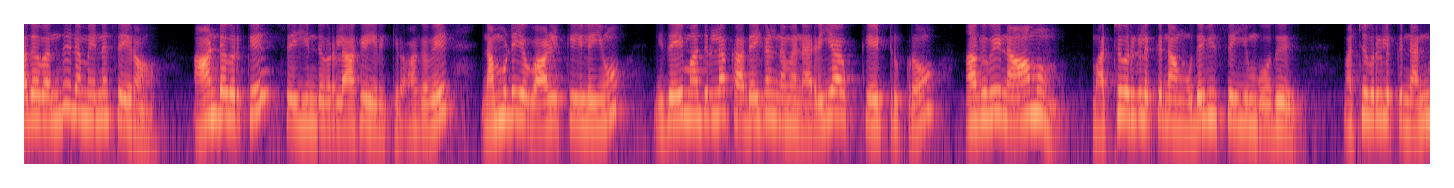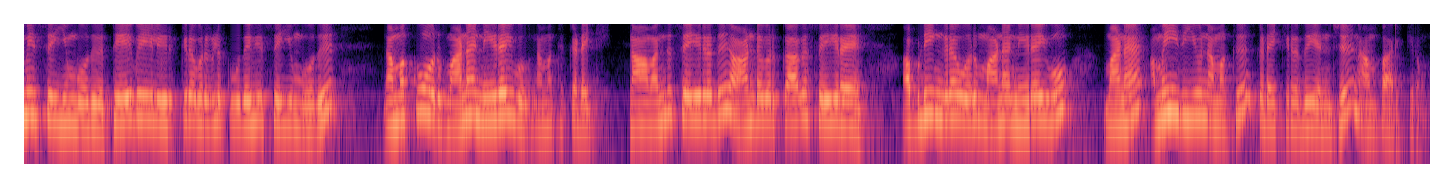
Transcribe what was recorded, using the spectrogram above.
அதை வந்து நம்ம என்ன செய்கிறோம் ஆண்டவருக்கே செய்கின்றவர்களாக இருக்கிறோம். ஆகவே நம்முடைய வாழ்க்கையிலையும் இதே மாதிரிலாம் கதைகள் நம்ம நிறையா கேட்டிருக்கிறோம். ஆகவே நாமும் மற்றவர்களுக்கு நாம் உதவி செய்யும்போது மற்றவர்களுக்கு நன்மை செய்யும்போது தேவையில் இருக்கிறவர்களுக்கு உதவி செய்யும்போது நமக்கும் ஒரு மன நிறைவு நமக்கு கிடைக்கும். நான் வந்து செய்கிறது ஆண்டவருக்காக செய்கிறேன் அப்படிங்கிற ஒரு மன நிறைவும் மன அமைதியும் நமக்கு கிடைக்கிறது என்று நாம் பார்க்கிறோம்.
